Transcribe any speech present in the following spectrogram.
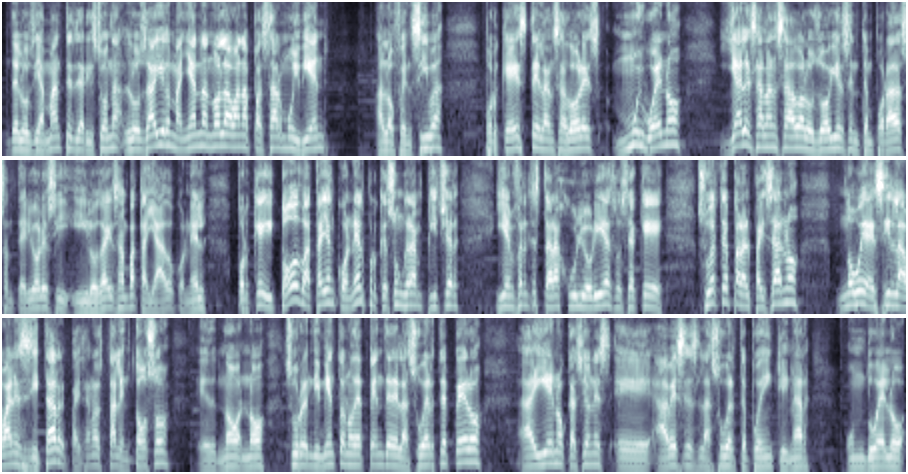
de los Diamantes de Arizona. Los Dyers mañana no la van a pasar muy bien a la ofensiva porque este lanzador es muy bueno. Ya les ha lanzado a los Dodgers en temporadas anteriores y, los Dodgers han batallado con él. ¿Por qué? Y todos batallan con él porque es un gran pitcher. Y enfrente estará Julio Urias. O sea que suerte para el paisano. No voy a decir la va a necesitar. El paisano es talentoso. Eh, no, no, su rendimiento no depende de la suerte, pero ahí en ocasiones eh, a veces la suerte puede inclinar un duelo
